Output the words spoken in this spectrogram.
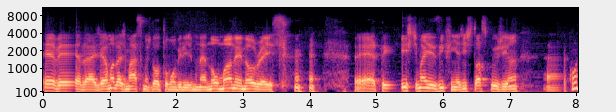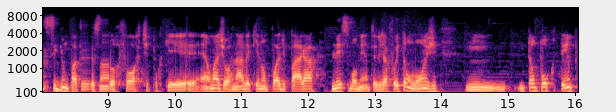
É verdade, é uma das máximas do automobilismo, né? No money, no race. é triste, mas enfim, a gente torce pro Jean uh, conseguir um patrocinador forte, porque é uma jornada que não pode parar nesse momento. Ele já foi tão longe em, em tão pouco tempo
